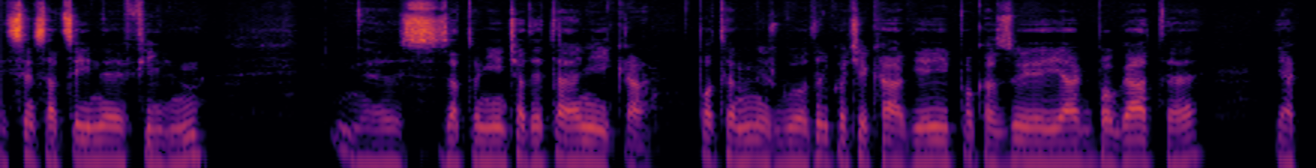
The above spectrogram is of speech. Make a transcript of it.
y, sensacyjny film y, z zatonięcia Titanica. Potem już było tylko ciekawiej i pokazuje, jak bogate, jak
